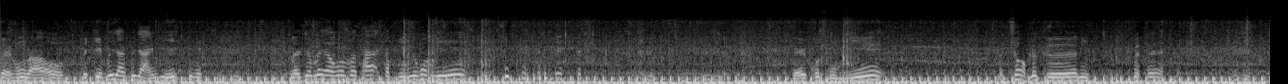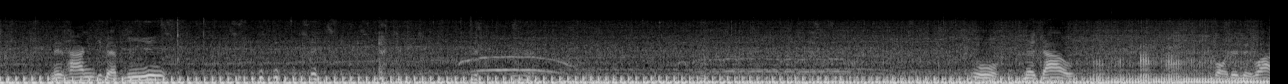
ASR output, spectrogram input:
สวยๆของเรา จะเก็บไว้อย่างเป็นอย่างดี เราจะไม่เอามาปะทะกับหินพวกนี้แต่คนกลุ่มนี้ มันชอบเหลือเกิน ในทางที่แบบนี้ โอ้แม่เจ้า บอกได้เลยว่า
